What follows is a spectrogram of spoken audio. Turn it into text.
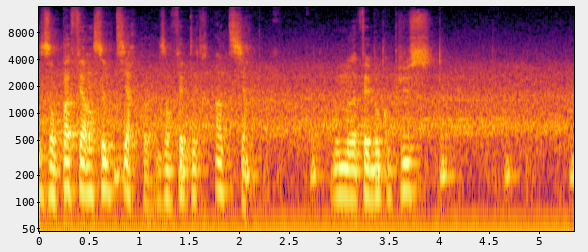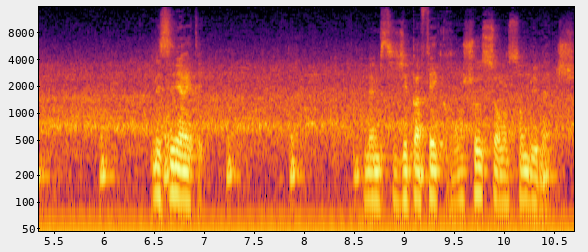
Ils ont pas fait un seul tir, quoi. Ils ont fait peut-être un tir. on en a fait beaucoup plus. Mais c'est mérité même si j'ai pas fait grand chose sur l'ensemble du match.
